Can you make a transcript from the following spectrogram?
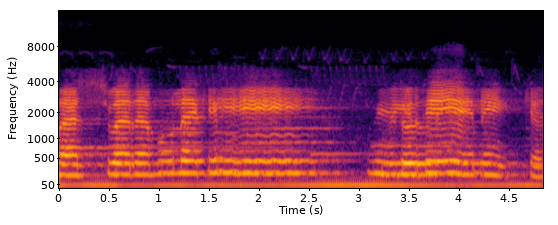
നശ്വരമുലകിൽ വിടുതേനിക്കാ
